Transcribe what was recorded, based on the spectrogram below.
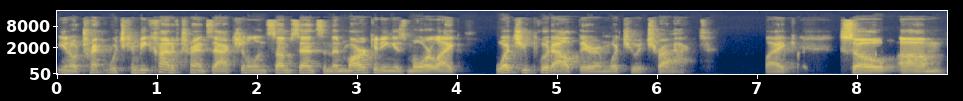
you know, tra- which can be kind of transactional in some sense. And then marketing is more like what you put out there and what you attract. Like, so, um,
